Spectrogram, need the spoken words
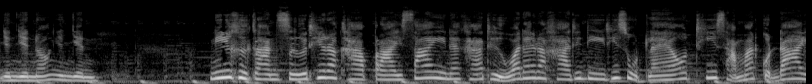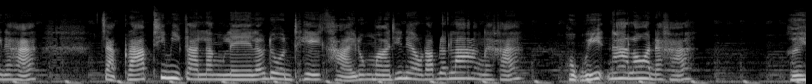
เย็นๆน้องเย็นๆนี่คือการซื้อที่ราคาปลายไส้นะคะ ถือว่าได้ราคาที่ดีที่สุดแล้วที่สามารถกดได้นะคะ จากกราฟที่มีการลังเลแล้วโดนเทขายลงมาที่แนวรับด้านล่างนะคะ 6 วิหน้ารอดนะคะ เฮ้ย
